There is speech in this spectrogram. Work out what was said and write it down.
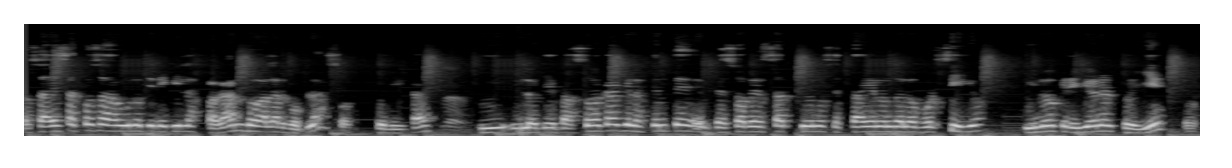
o sea, esas cosas uno tiene que irlas pagando a largo plazo, ¿te fijas? Y, lo que pasó acá es que la gente empezó a pensar que uno se está llenando los bolsillos y no creyó en el proyecto.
